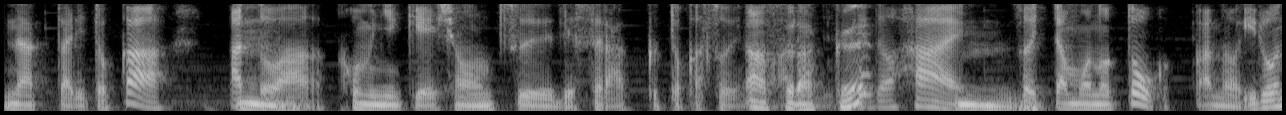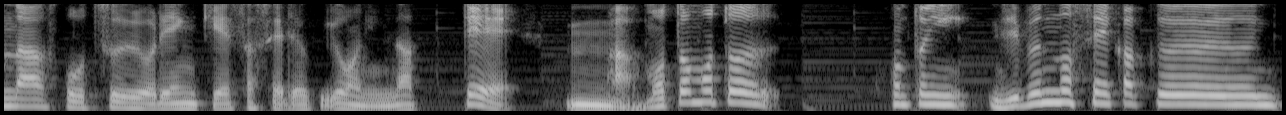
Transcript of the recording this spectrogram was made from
なったりとか、あとはコミュニケーションツールでスラックとかそういうのがあるんですけど、はい、うん。そういったものと、あの、いろんなこうツールを連携させるようになって、もともと本当に自分の性格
